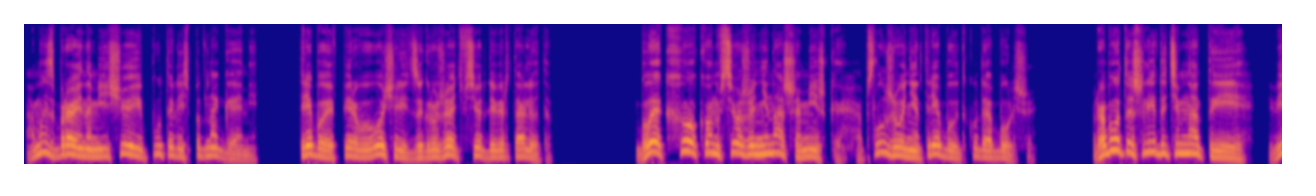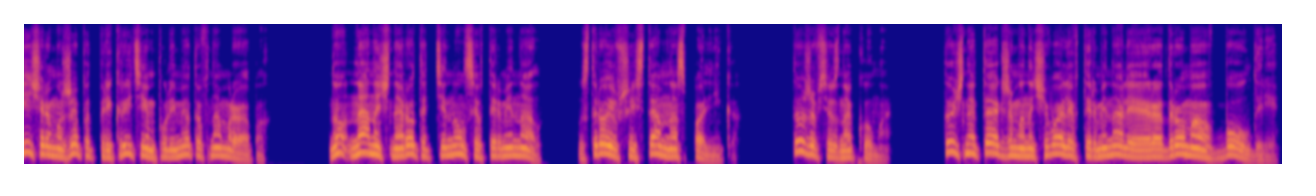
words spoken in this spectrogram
а мы с Брайаном еще и путались под ногами, требуя в первую очередь загружать все для вертолетов. Блэк Хок, он все же не наша Мишка, обслуживание требует куда больше. Работы шли до темноты, вечером уже под прикрытием пулеметов на мрапах. Но на ночь народ оттянулся в терминал, устроившись там на спальниках. Тоже все знакомо. Точно так же мы ночевали в терминале аэродрома в Болдере,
